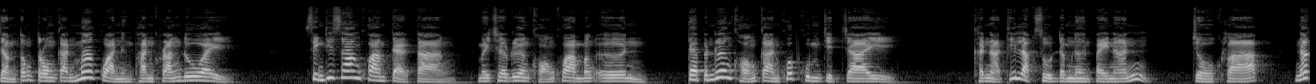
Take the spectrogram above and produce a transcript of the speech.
จำต้องตรงกันมากกว่า 1,000 ครั้งด้วย สิ่งที่สร้างความแตกต่างไม่ใช่เรื่องของความบังเอิญ แต่เป็นเรื่องของการควบคุมจิตใจ ขณะที่หลักสูตรดำเนินไปนั้น โจคลาร์กนัก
